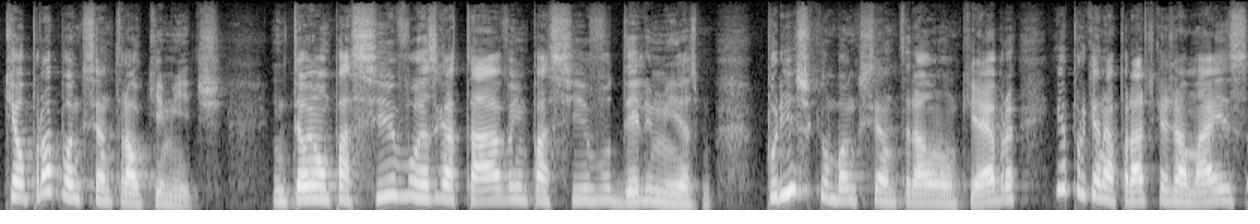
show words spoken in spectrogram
que é o próprio Banco Central que emite. Então é um passivo resgatável em passivo dele mesmo. Por isso que um banco central não quebra e porque na prática jamais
